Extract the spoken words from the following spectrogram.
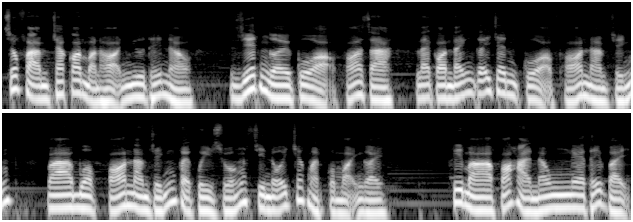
xúc phạm cha con bọn họ như thế nào. Giết người của Phó Gia lại còn đánh gãy chân của Phó Nam Chính và buộc Phó Nam Chính phải quỳ xuống xin lỗi trước mặt của mọi người. Khi mà Phó Hải Nông nghe thấy vậy,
